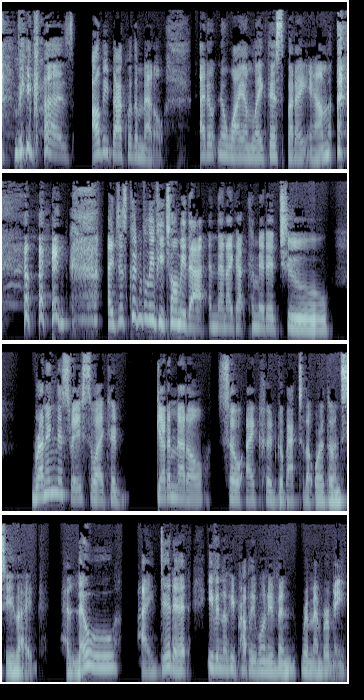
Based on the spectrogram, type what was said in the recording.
because I'll be back with a medal. I don't know why I'm like this, but I am. I just couldn't believe he told me that. And then I got committed to running this race so I could get a medal so I could go back to the ortho and see like, hello, I did it, even though he probably won't even remember me.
